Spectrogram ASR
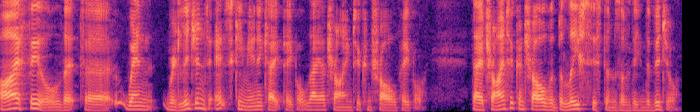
I feel that uh, when religions excommunicate people, they are trying to control people. They are trying to control the belief systems of the individual.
